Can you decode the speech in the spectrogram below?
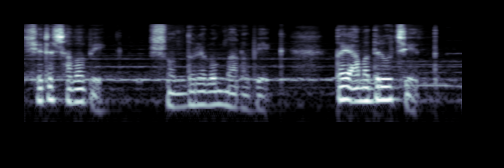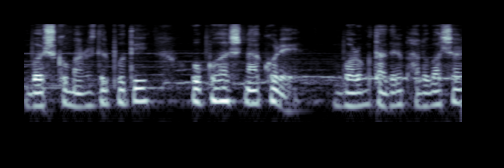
সেটা স্বাভাবিক, সুন্দর এবং মানবিক। তাই আমাদের উচিত বয়স্ক মানুষদের প্রতি উপহাস না করে বরং তাদের ভালোবাসার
